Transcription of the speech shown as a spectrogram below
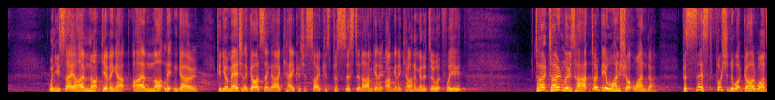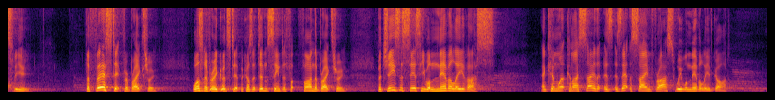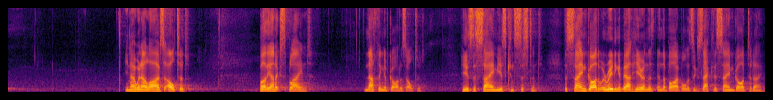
When you say, I'm not giving up, I'm not letting go. Can you imagine that God saying, okay, because you're so persistent, I'm going to I'm to go and I'm going to do it for you? Don't, don't lose heart. Don't be a one shot wonder. Persist, push into what God wants for you. The first step for breakthrough wasn't a very good step because it didn't seem to f- find the breakthrough. But Jesus says he will never leave us. And can, can I say that, is, is that the same for us? We will never leave God. You know, when our lives are altered by the unexplained, nothing of God is altered. He is the same, He is consistent. The same God that we're reading about here in the, in the Bible is exactly the same God today.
